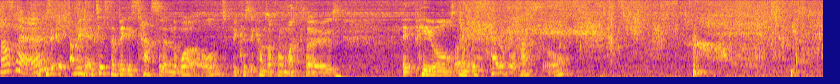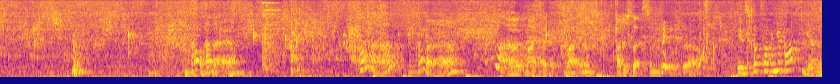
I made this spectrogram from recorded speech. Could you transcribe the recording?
That's it. Because it, I mean, it is the biggest hassle in the world because it comes off all my clothes. It peels. I mean, it's a terrible hassle. Oh, hello. Hello. Hello. Hello. Oh, my, uh, okay, right, I'll just let some water out. You stop having your bath together.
